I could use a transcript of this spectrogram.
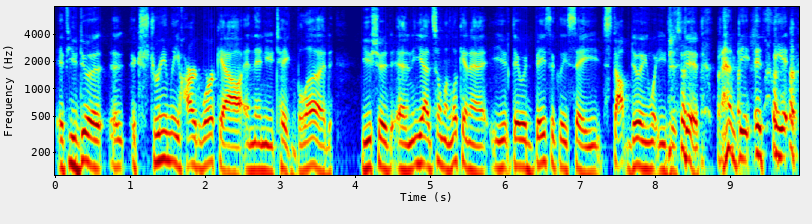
If you do an extremely hard workout and then you take blood, you should, and you had someone looking at you, they would basically say, stop doing what you just did. it's, the,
